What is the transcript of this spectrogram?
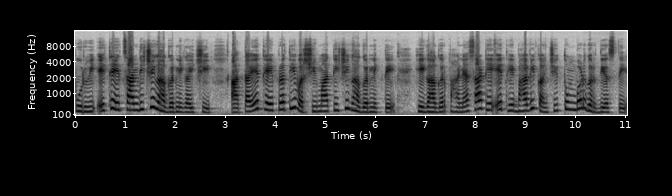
पूर्वी येथे चांदीची घागर निघायची. आता येथे प्रतिवर्षी मातीची घागर निघते. ही घागर पाहण्यासाठी येथे भाविकांची तुंबड गर्दी असते.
